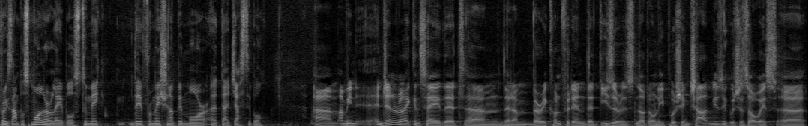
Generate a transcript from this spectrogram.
for example, smaller labels to make the information a bit more uh, digestible? Um, I mean, in general, I can say that um, that I'm very confident that Deezer is not only pushing chart music, which is always uh,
